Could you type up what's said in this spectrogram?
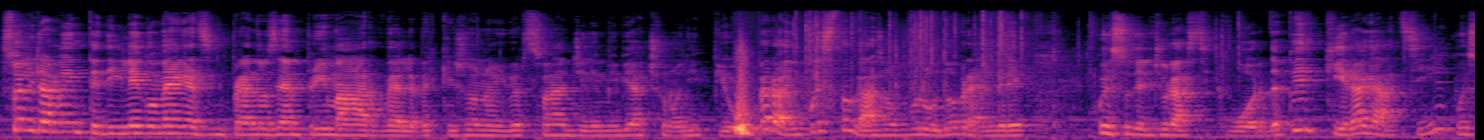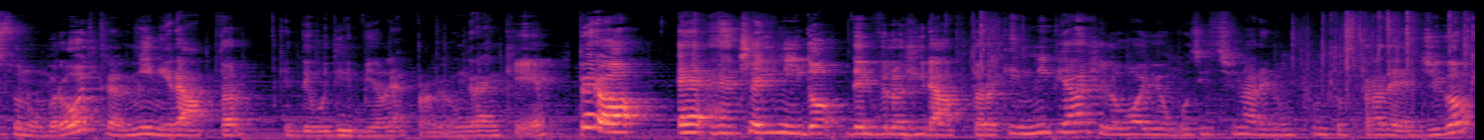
Solitamente di Lego Magazine prendo sempre i Marvel perché sono i personaggi che mi piacciono di più, però in questo caso ho voluto prendere questo del Jurassic World perché ragazzi in questo numero oltre al mini Raptor che devo dirvi non è proprio un granché però c'è il nido del Velociraptor che mi piace lo voglio posizionare in un punto strategico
